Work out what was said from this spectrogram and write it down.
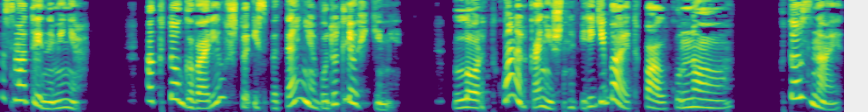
посмотри на меня. А кто говорил, что испытания будут легкими? Лорд Коннор, конечно, перегибает палку, но... Кто знает,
